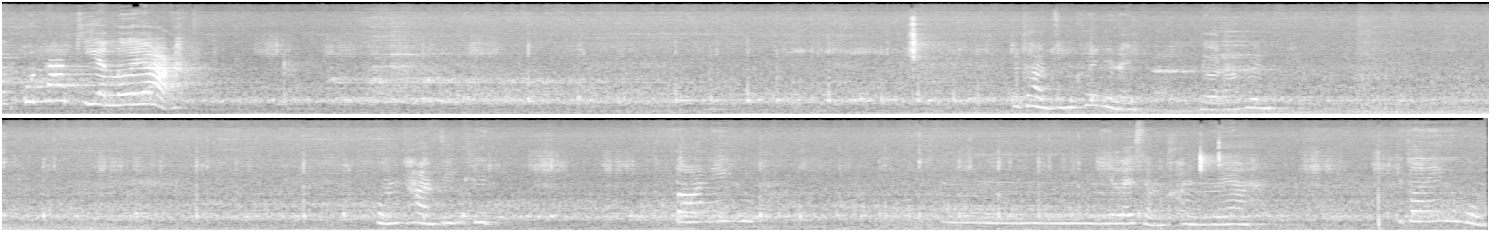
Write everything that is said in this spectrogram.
งโคตรน่าเกลียดเลยอะจะถามจริงเพื่อนอยู่ไหน เดี๋ยวนะเพื่อน ผมถามจริงคือตอนนี้คือ สำคัญไหมอะที่ตอนนี้คือผม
